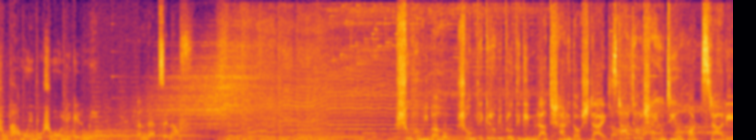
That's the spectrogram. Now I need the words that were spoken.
সুধাময়ী বসু মল্লিকের মেয়ে অ্যান্ড দ্যাটস এনাফ শুভ বিবাহ। সোম থেকে রবি প্রতিদিন রাত সাড়ে দশটায়। স্টার জলসায় ও জিও হট স্টারে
